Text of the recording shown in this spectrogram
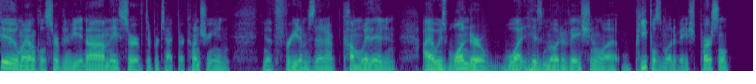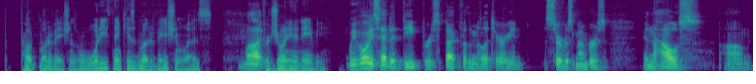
II. My uncle served in Vietnam. They served to protect our country and you know the freedoms that have come with it. And I always wonder what his motivation was, people's motivation, personal pro- motivations. What do you think his motivation was Well, for joining the Navy? we've always had a deep respect for the military and service members in the house. Um,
